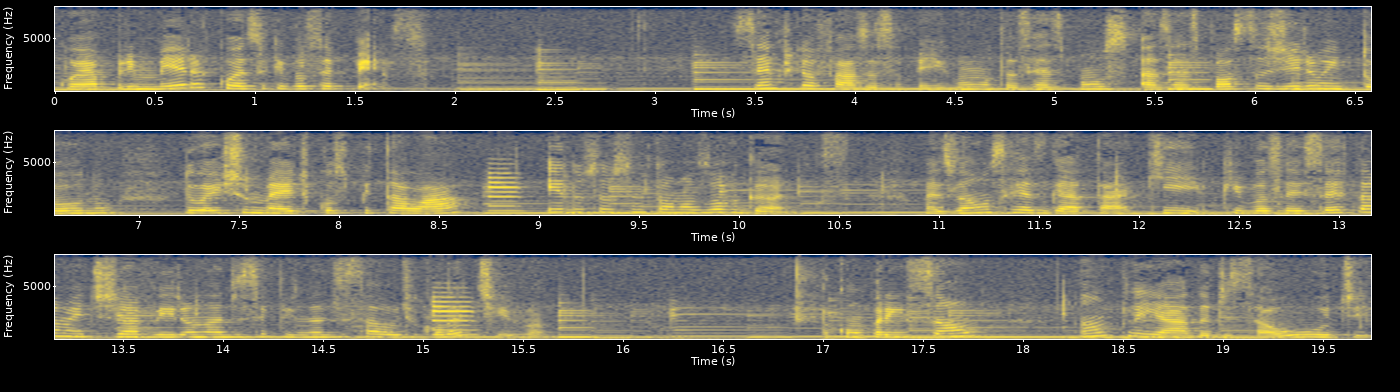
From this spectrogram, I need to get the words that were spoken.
qual é a primeira coisa que você pensa? Sempre que eu faço essa pergunta, as respostas giram em torno do eixo médico hospitalar e dos seus sintomas orgânicos. Mas vamos resgatar aqui o que vocês certamente já viram na disciplina de saúde coletiva. A compreensão ampliada de saúde,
